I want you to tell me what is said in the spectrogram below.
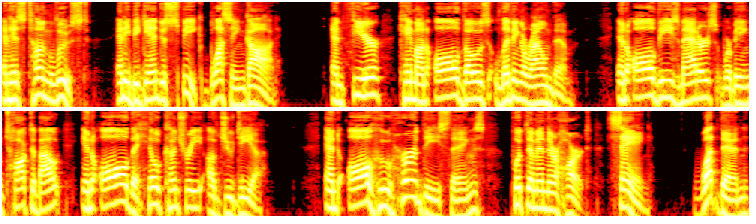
and his tongue loosed, and he began to speak, blessing God. And fear came on all those living around them. And all these matters were being talked about in all the hill country of Judea. And all who heard these things put them in their heart, saying, What then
